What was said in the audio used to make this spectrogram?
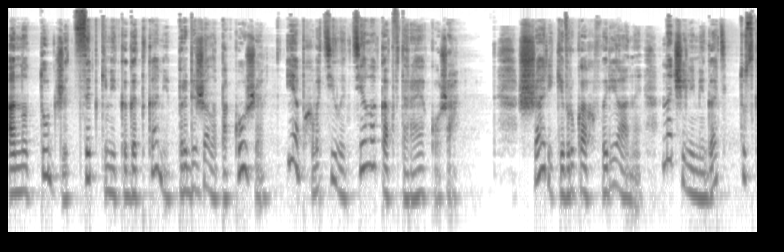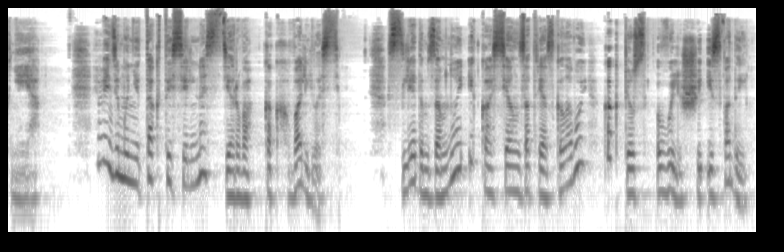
Оно тут же цепкими коготками пробежало по коже и обхватило тело, как вторая кожа. Шарики в руках Фарианы начали мигать тускнее. Видимо, не так ты сильна, стерва, как хвалилась. Следом за мной и Кассиан затряс головой, как пес, вылезший из воды –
